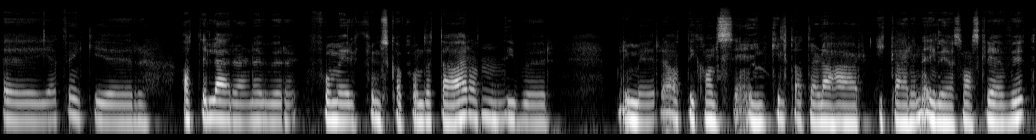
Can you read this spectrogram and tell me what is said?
Eh, jeg tenker at lærerne bør få mer kunnskap om dette her. At mm. de bør bli mer At de kan se enkelt at det her ikke er en elev som har skrevet.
